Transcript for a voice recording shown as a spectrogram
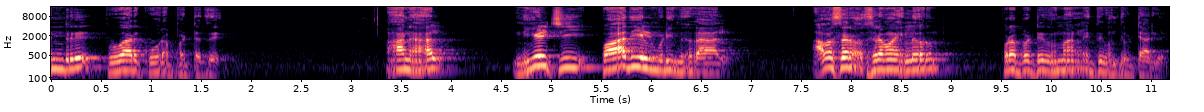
என்று புகார் கூறப்பட்டது. ஆனால் நிகழ்ச்சி பாதியில் முடிந்ததால் அவசர அவசரமாக எல்லோரும் புறப்பட்டு விமான நிலையத்துக்கு வந்து விட்டார்கள்.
